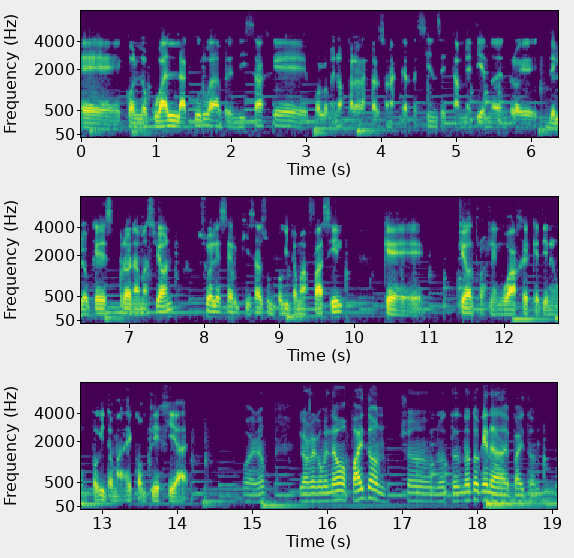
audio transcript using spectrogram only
eh, con lo cual la curva de aprendizaje, por lo menos para las personas que recién se están metiendo dentro de, lo que es programación, suele ser quizás un poquito más fácil que, otros lenguajes que tienen un poquito más de complejidad. Bueno, ¿lo recomendamos Python? Yo no toqué nada de Python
